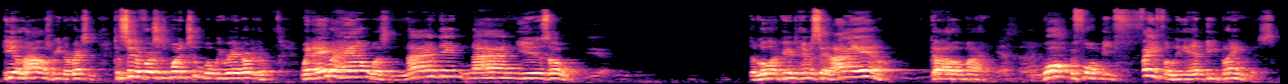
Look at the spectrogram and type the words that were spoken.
He allows redirection. Consider verses 1 and 2, what we read earlier. When Abraham was 99 years old, the Lord appeared to him and said, I am God Almighty. Walk before me faithfully and be blameless.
